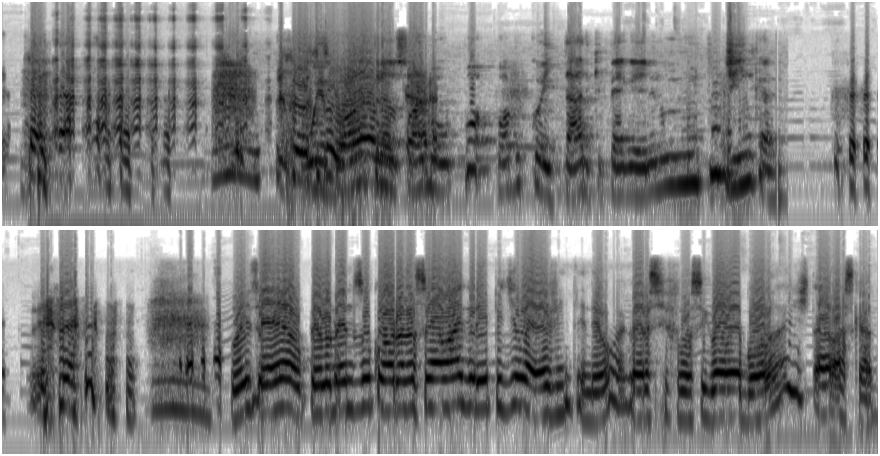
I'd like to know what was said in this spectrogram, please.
o ebola transforma cara. o po- pobre coitado que pega ele num, num pudim, cara. Pois é, pelo menos o corona só é uma gripe de leve, entendeu? Agora se fosse igual o ebola, a gente tá lascado.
